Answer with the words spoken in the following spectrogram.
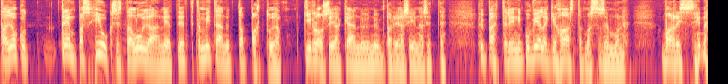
Tai joku tempas hiuksista lujaa niin, että, että mitä nyt tapahtuu ja kirosi ja käännyin ympäri ja siinä sitten hypähteli niin kuin vieläkin haastamassa semmoinen varis siinä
